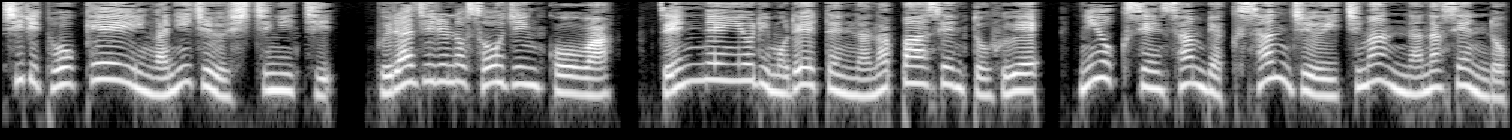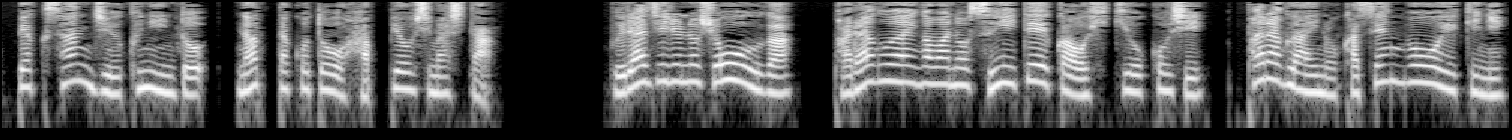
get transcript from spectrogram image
チリ統計員が27日、ブラジルの総人口は前年よりも0.7%増え、2億1331万7639人となったことを発表しました。ブラジルの少雨がパラグアイ側の水位低下を引き起こし、パラグアイの河川貿易に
